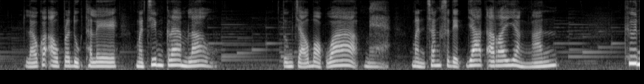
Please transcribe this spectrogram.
ำแล้วก็เอาปลาดุกทะเลมาจิ้มแกล้มเหล้าตุงเจ๋าบอกว่าแหมมันช่างเสด็จญาติอะไรอย่างนั้น คืน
